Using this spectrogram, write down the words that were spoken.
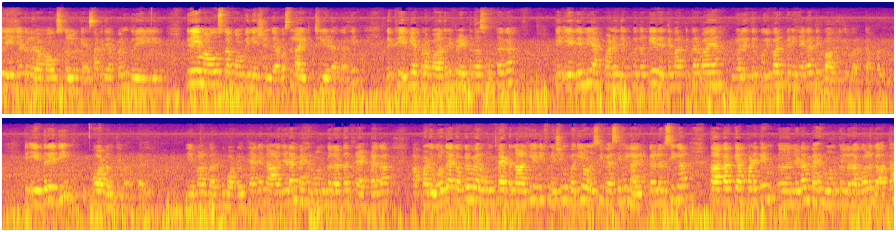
ਗ੍ਰੇ ਜਿਹਾ ਕਲਰ ਆ ਮਾਊਸ ਕਲਰ ਕਹਿ ਸਕਦੇ ਆਪਾਂ ਇਹਨੂੰ ਗ੍ਰੇ ਗ੍ਰੇ ਮਾਊਸ ਦਾ ਕੰਬੀਨੇਸ਼ਨ ਜਿਹਾ, ਬਸ ਲਾਈਟ ਸ਼ੇਡ ਹੈਗਾ ਇਹ। ਦੇਖੋ, ਇਹ ਵੀ ਆਪਣਾ ਬਾਂਦਨੀ ਪ੍ਰਿੰਟ ਦਾ ਸੂਟ ਹੈਗਾ। ਤੇ ਇਹਦੇ ਵੀ ਆਪਾਂ ਨੇ ਦੇਖੋ ਇਹਦਾ ਘੇਰੇ ਤੇ ਵਰਕ ਕਰਵਾਇਆ, ਗਲੇ ਤੇ ਕੋਈ ਵਰਕ ਨਹੀਂ ਹੈਗਾ ਤੇ ਬਾਜੂ ਤੇ ਵਰਕ ਆਪਾਂ ਤੇ ਇਧਰ ਇਹਦੀ ਬਾਟਮ ਤੇ ਵਰਕ ਆ ਦੇਖੋ। ਇਹ ਵਾਲਾ ਵਰਕ ਬਾਟਮ ਤੇ ਹੈਗਾ ਨਾਲ ਜਿਹੜਾ ਮਹਿਰੂਨ ਕਲਰ ਦਾ ਥ੍ਰੈਡ ਹੈਗਾ, ਆਪਾਂ ਨੇ ਉਹ ਲਗਾਇਆ ਕਿਉਂਕਿ ਮਹਿਰੂਨ ਥ੍ਰੈਡ ਨਾਲ ਹੀ ਇਹਦੀ ਫਿਨਿਸ਼ਿੰਗ ਵਧੀਆ ਹੋਣੀ ਸੀ, ਵੈਸੇ ਇਹ ਲਾਈਟ ਕਲਰ ਸੀਗਾ। ਤਾਂ ਕਰਕੇ ਆਪਾਂ ਨੇ ਤੇ ਜਿਹੜਾ ਮਹਿਰੂਨ ਕਲਰ ਆ, ਉਹ ਲਗਾਤਾ।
